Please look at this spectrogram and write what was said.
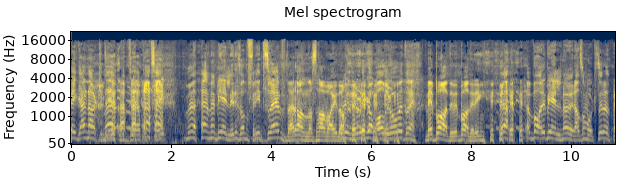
Begge er nakne. Det er på tape. Med, med bjeller i sånn fritt svev. Det er ananas Hawaii, Du da. begynner å bli gammel du òg, vet du. Med bade, badering. Ja, det er bare bjellene og øra som vokser. Vet du.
